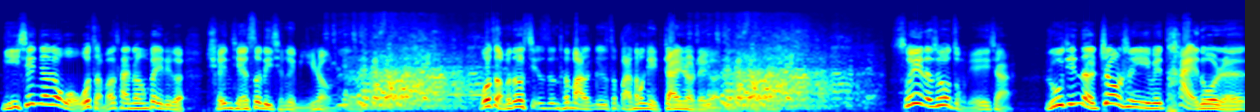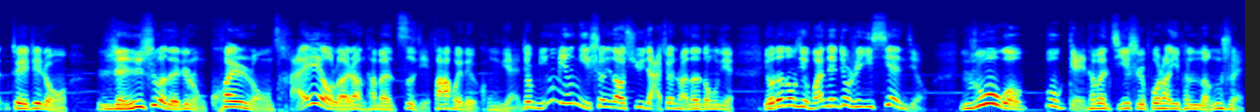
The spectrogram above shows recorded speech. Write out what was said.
你先教教我，我怎么才能被这个权钱色利情给迷上？我怎么能他把把他们给粘上这个？所以呢，最后总结一下，如今呢，正是因为太多人对这种人设的这种宽容，才有了让他们自己发挥的一个空间。就明明你涉及到虚假宣传的东西，有的东西完全就是一陷阱。如果不给他们及时泼上一盆冷水，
